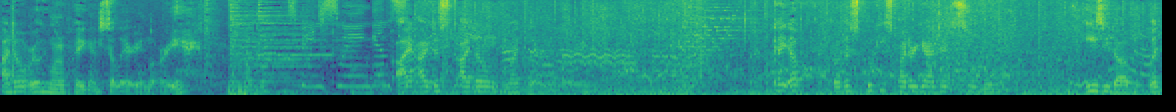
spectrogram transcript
I don't really want to play against a Larry and Lawrie. Spin, swing, and I, I just, I don't like Larry and Lawrie. Okay, up. Bro, this spooky spider gadget is so good. Easy dub. Like,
